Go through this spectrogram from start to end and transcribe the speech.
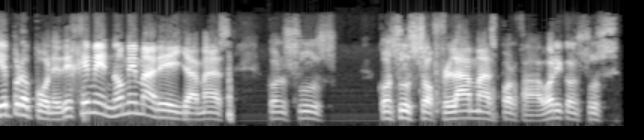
¿Qué propone? Déjeme, no me maree ya más con sus con sus soflamas, por favor, y con sus,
